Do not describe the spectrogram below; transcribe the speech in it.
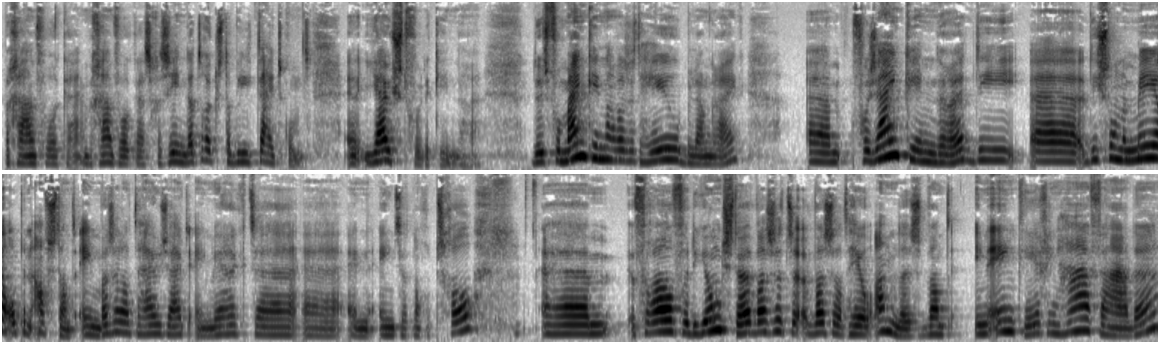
we gaan voor elkaar. En we gaan voor elkaars gezin. Dat er ook stabiliteit komt. En juist voor de kinderen. Dus voor mijn kinderen was het heel belangrijk. Um, voor zijn kinderen, die, uh, die stonden meer op een afstand. Eén was al het huis uit, één werkte uh, en één zat nog op school. Um, vooral voor de jongste was, het, was dat heel anders. Want in één keer ging haar vader,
